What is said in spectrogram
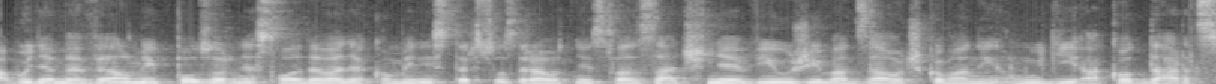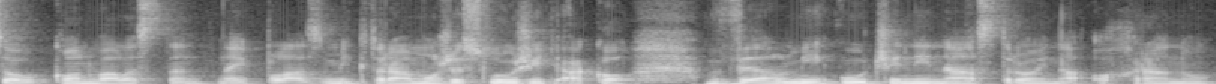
A budeme veľmi pozorne sledovať, ako Ministerstvo zdravotníctva začne využívať zaočkovaných ľudí ako darcov konvalescentnej plazmy, ktorá môže slúžiť ako veľmi účinný nástroj na ochranu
